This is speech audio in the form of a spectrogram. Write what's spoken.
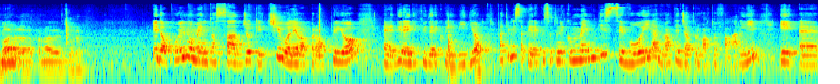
Buono allora per non avere il burro. E dopo il momento assaggio che ci voleva proprio, eh, direi di chiudere qui il video. Fatemi sapere qui sotto nei commenti se voi avevate già provato a farli e eh,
